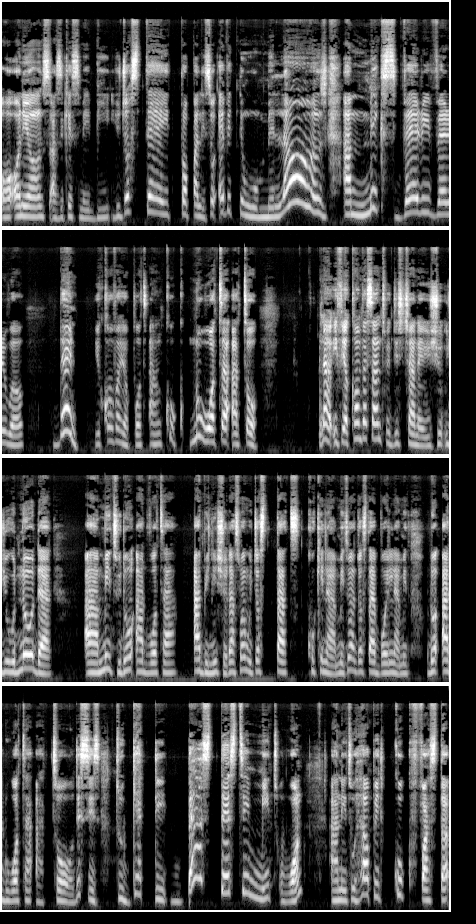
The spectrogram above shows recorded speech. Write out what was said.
or onions, as the case may be, you just stir it properly so everything will melange and mix very, very well. Then you cover your pot and cook. No water at all. Now, if you're conversant with this channel, you should you would know that uh, meat we don't add water ab initio. That's when we just start cooking our meat. When we just start boiling our meat, we don't add water at all. This is to get the best tasting meat one and it will help it cook faster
